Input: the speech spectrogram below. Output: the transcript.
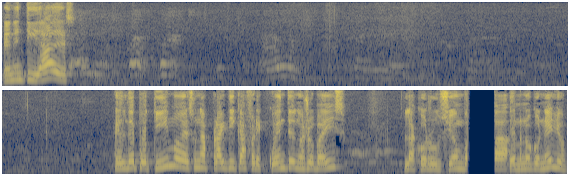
en entidades. El nepotismo es una práctica frecuente en nuestro país. La corrupción va de mano con ello.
